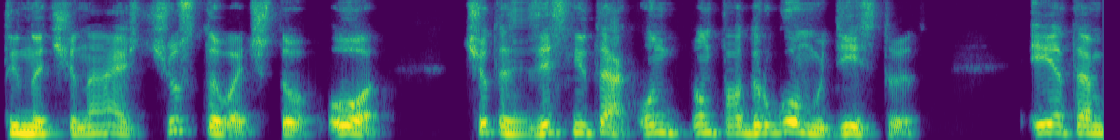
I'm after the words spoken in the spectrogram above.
ты начинаешь чувствовать, что, о, что-то здесь не так, он, он по-другому действует. И это,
